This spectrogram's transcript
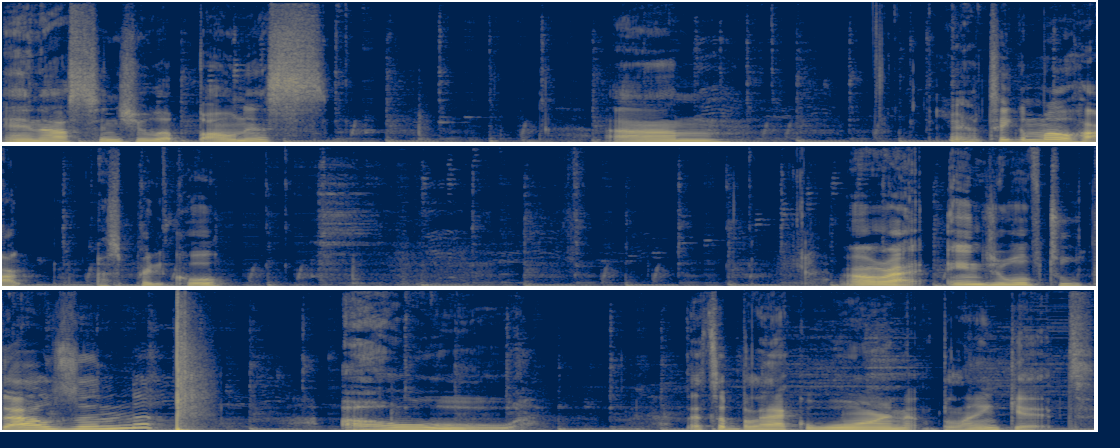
And I'll send you a bonus. Um, yeah, take a mohawk. That's pretty cool. All right, Angel Wolf 2000. Oh, that's a black worn blanket.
